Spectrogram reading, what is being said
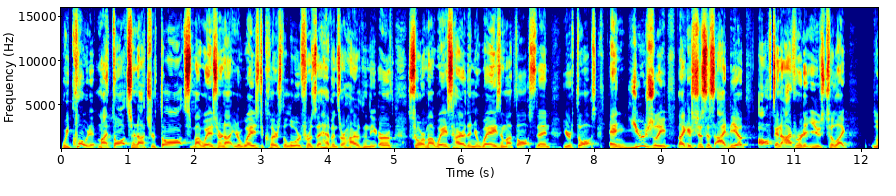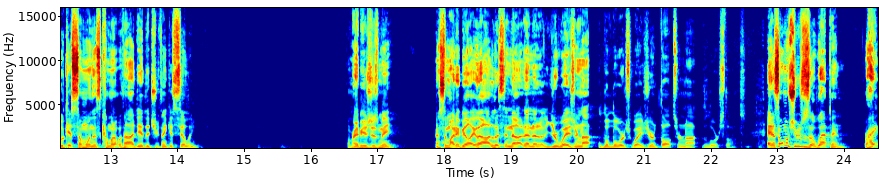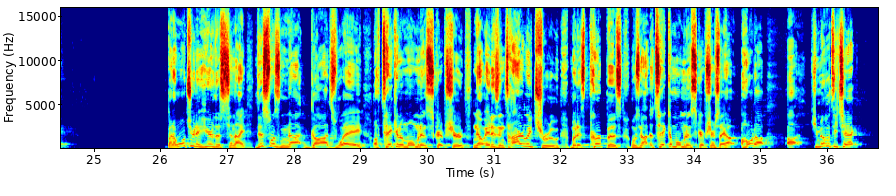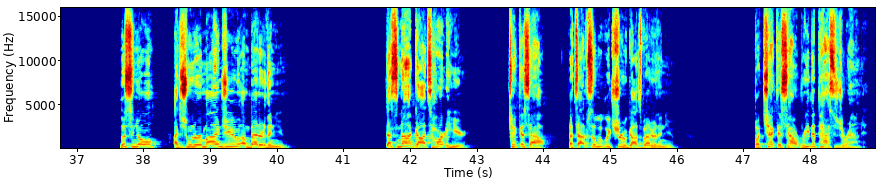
We quote it My thoughts are not your thoughts, my ways are not your ways, declares the Lord. For as the heavens are higher than the earth, so are my ways higher than your ways, and my thoughts than your thoughts. And usually, like it's just this idea. Often I've heard it used to like look at someone that's coming up with an idea that you think is silly. Or maybe it's just me. And somebody be like, oh, listen, no, no, no, no. Your ways are not the Lord's ways. Your thoughts are not the Lord's thoughts. And it's almost used as a weapon, right? But I want you to hear this tonight. This was not God's way of taking a moment in Scripture. Now, it is entirely true, but his purpose was not to take a moment in Scripture and say, hold up, uh, humility check. Listen, y'all, I just want to remind you I'm better than you. That's not God's heart here. Check this out. That's absolutely true. God's better than you. But check this out. Read the passage around it.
